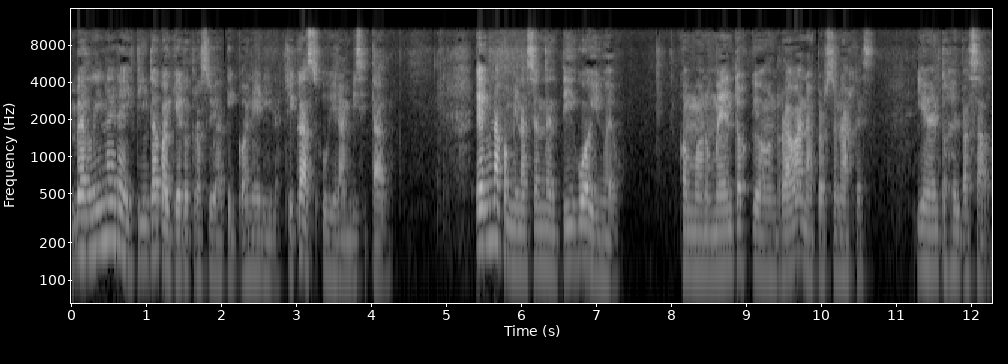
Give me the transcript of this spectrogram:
Berlín era distinta a cualquier otra ciudad que Conner y las chicas hubieran visitado. Era una combinación de antiguo y nuevo. con monumentos que honraban a personajes y eventos del pasado,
